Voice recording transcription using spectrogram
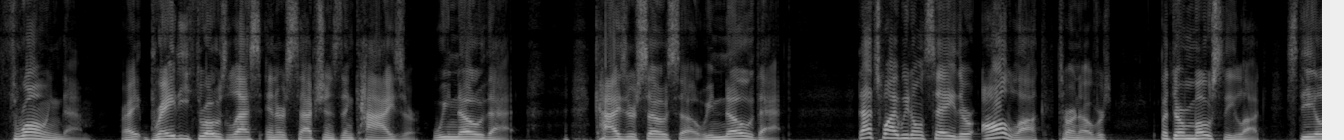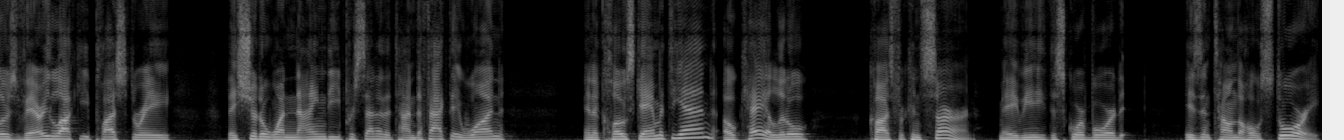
throwing them, right? Brady throws less interceptions than Kizer. We know that. Kizer so so. We know that. That's why we don't say they're all luck turnovers, but they're mostly luck. Steelers, very lucky, plus three. They should have won 90% of the time. The fact they won in a close game at the end, okay, a little cause for concern. Maybe the scoreboard isn't telling the whole story.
